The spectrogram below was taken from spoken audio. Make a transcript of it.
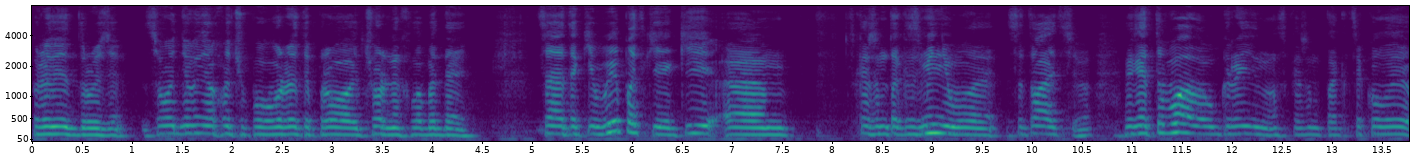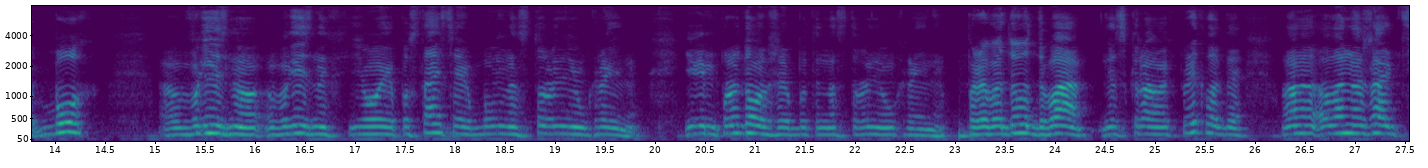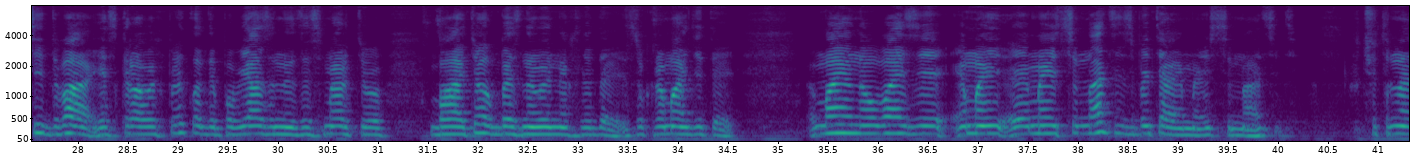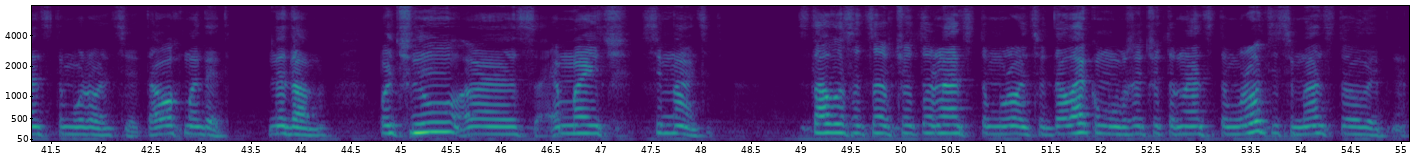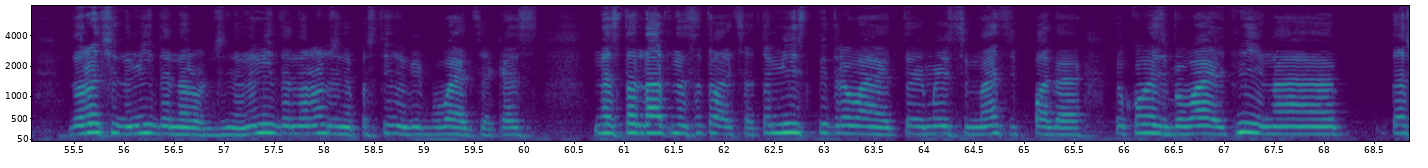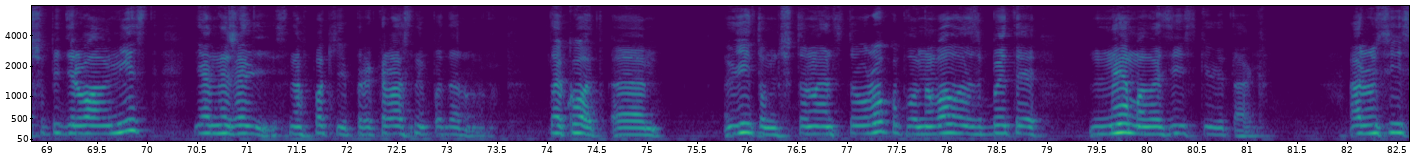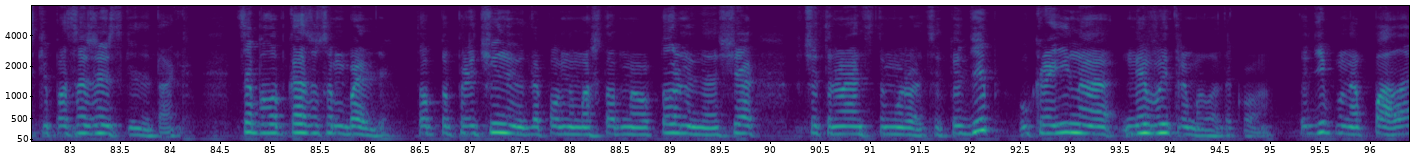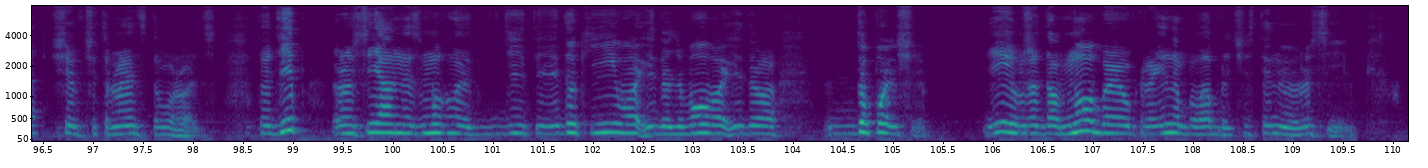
Привіт, друзі! Сьогодні я хочу поговорити про чорних лебедей. Це такі випадки, які, ем, скажімо так, змінювали ситуацію, рятували Україну, скажімо так. Це коли Бог е, в, різно, в різних його іпостасіях був на стороні України. І він продовжує бути на стороні України. Приведу два яскравих приклади. Але, на жаль, ці два яскравих приклади пов'язані зі смертю багатьох безневинних людей, зокрема дітей. Маю на увазі MH17, збиття MH17 в 2014 році та Охмадит недавно. Почну е, з MH17. Сталося це в 2014 році, в далекому вже 2014 році, 17 липня. До речі, на мій день народження. На мій день народження постійно відбувається якась нестандартна ситуація. То міст підриває, то МС-17 падає, то когось вбивають. Ні, на те, що підірвали міст, я не жаліюсь. Навпаки, прекрасний подарунок. Так от, е, літом 2014 року планували збити не малазійський літак, а російський пасажирський літак. Це було б казусом Беллі, тобто причиною для повномасштабного вторгнення ще в 2014 році. Тоді б Україна не витримала такого. Тоді б вона пала ще в 2014 році. Тоді б росіяни змогли дійти і до Києва, і до Львова, і до, до Польщі. І вже давно би Україна була б частиною Росії.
